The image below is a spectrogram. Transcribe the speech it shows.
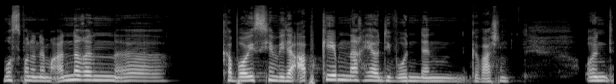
muss man in einem anderen äh, Kabäuschen wieder abgeben nachher und die wurden dann gewaschen. Und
